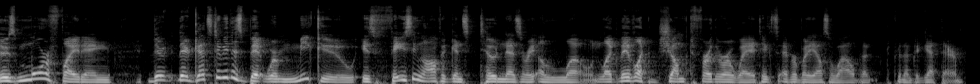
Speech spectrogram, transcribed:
there's more fighting. There, there gets to be this bit where Miku is facing off against Toad alone. Like, they've, like, jumped further away. It takes everybody else a while for them to get there.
